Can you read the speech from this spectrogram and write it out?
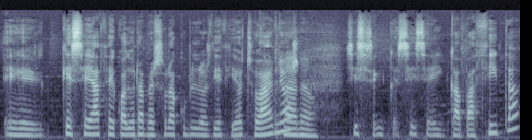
qué se hace cuando una persona cumple los 18 años, si, si se incapacita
